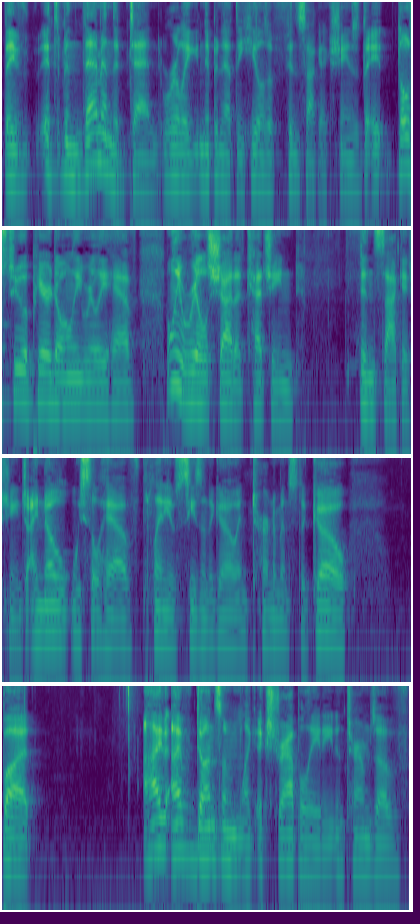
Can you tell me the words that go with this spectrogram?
they've it's been them in the Den really nipping at the heels of Finstock Exchange. They, those two appear to only really have only real shot at catching Finstock Exchange. I know we still have plenty of season to go and tournaments to go, but I've, I've done some like extrapolating in terms of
